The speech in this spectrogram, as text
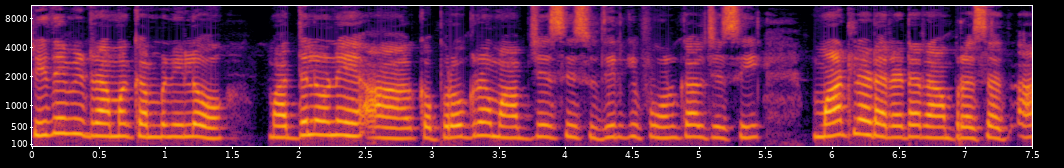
శ్రీదేవి డ్రామా కంపెనీలో మధ్యలోనే ఆ ఒక ప్రోగ్రామ్ ఆఫ్ చేసి సుధీర్కి ఫోన్ కాల్ చేసి మాట్లాడారట రాంప్రసాద్. ఆ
